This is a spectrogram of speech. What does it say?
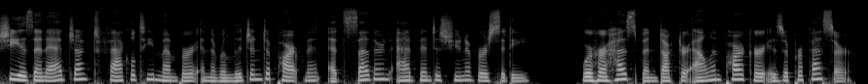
She is an adjunct faculty member in the religion department at Southern Adventist University, where her husband, Dr. Alan Parker, is a professor.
